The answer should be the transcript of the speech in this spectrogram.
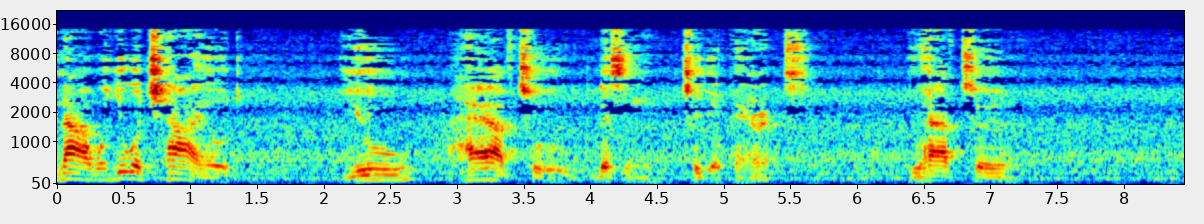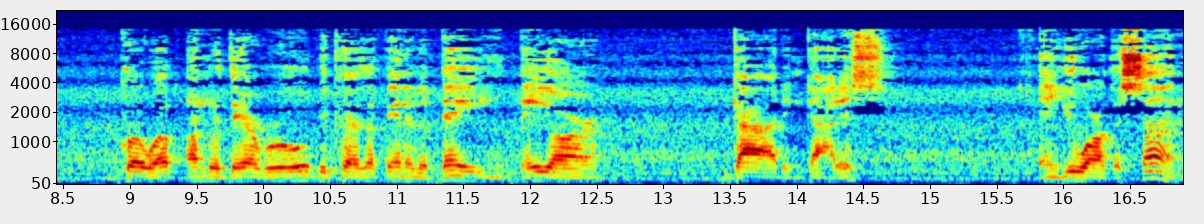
Now, when you're a child, you have to listen to your parents. You have to grow up under their rule because at the end of the day, they are God and Goddess, and you are the son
